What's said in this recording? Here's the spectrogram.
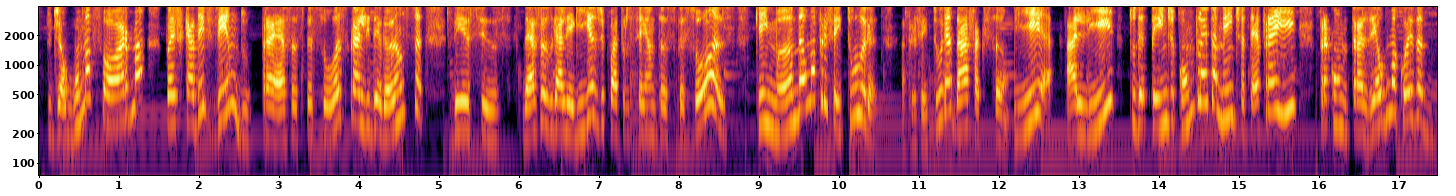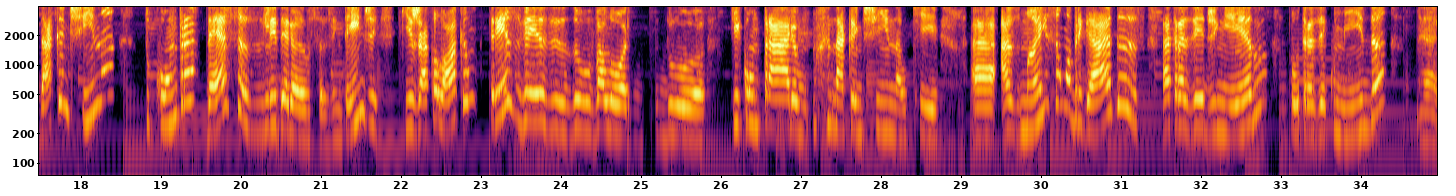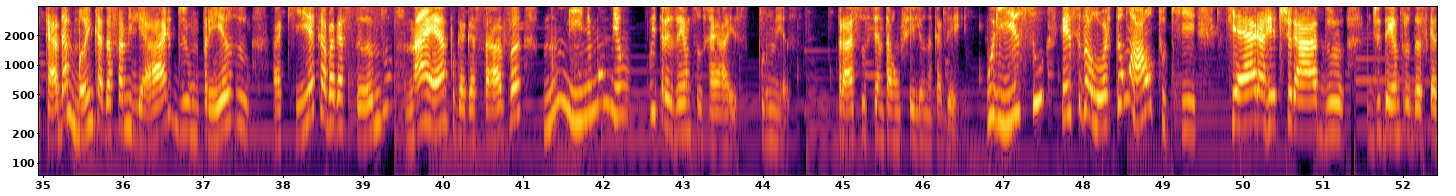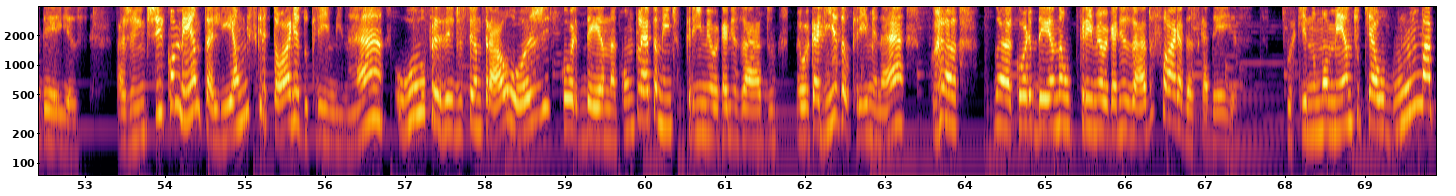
de alguma forma vai ficar devendo para essas pessoas, para a liderança desses dessas galerias de 400 pessoas, quem manda é uma prefeitura, a prefeitura da facção. E ali tu depende completamente até para ir para trazer alguma coisa da cantina, tu compra dessas lideranças, entende? Que já colocam três vezes o valor do que compraram na cantina o que as mães são obrigadas a trazer dinheiro ou trazer comida. Uh, cada mãe, cada familiar de um preso aqui acaba gastando, na época gastava no mínimo R$ 1.300 por mês para sustentar um filho na cadeia. Por isso, esse valor tão alto que, que era retirado de dentro das cadeias. A gente comenta ali, é um escritório do crime, né? O presídio central hoje coordena completamente o crime organizado, organiza o crime, né? coordena o crime organizado fora das cadeias. Porque no momento que alguma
